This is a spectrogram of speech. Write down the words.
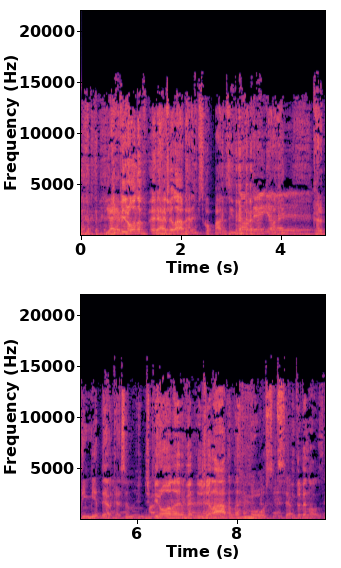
E a Evelyn- pirona e a é, Evelyn gelada. tem uma cara de psicopata, assim. né, Não, cara? tem, ela é- Cara, eu tenho medo dela, cara. Se eu não De pirona gelada, né? Moço do céu. Intravenosa.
